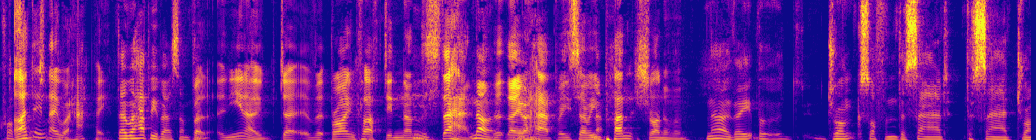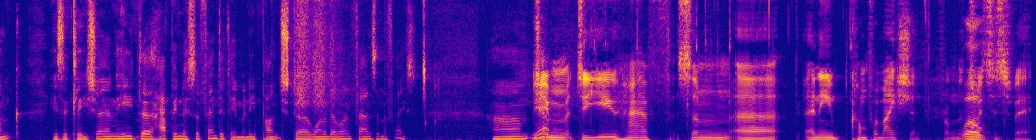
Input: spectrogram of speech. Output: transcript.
cross? I about think they were happy. They were happy about something. But you know, D- but Brian Clough didn't understand Hmm. No, that they no. were happy, so he punched one of them. no, they but drunk softened the sad. The sad drunk is a cliche, and he the happiness offended him, and he punched uh, one of their own fans in the face. Um, yeah. Jim, do you have some uh, any confirmation from the Well- Twitter sphere?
